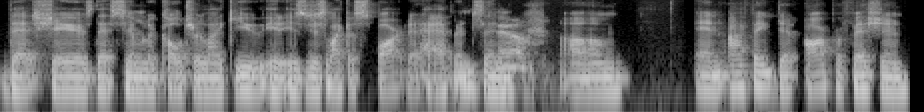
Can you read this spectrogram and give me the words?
that shares that similar culture like you. It is just like a spark that happens. And yeah. um, and I think that our profession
